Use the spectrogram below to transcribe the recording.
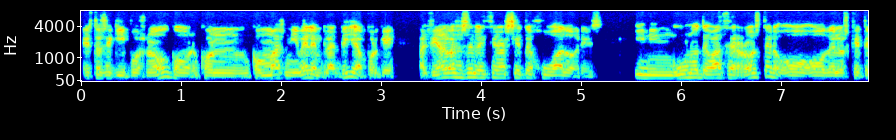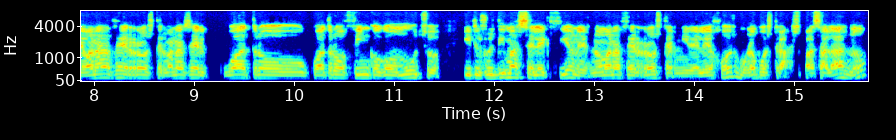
estos equipos, ¿no? Con, con, con, más nivel en plantilla, porque al final vas a seleccionar siete jugadores y ninguno te va a hacer roster, o, o de los que te van a hacer roster van a ser cuatro, cuatro o cinco como mucho, y tus últimas selecciones no van a hacer roster ni de lejos, bueno, pues traspásalas, ¿no?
